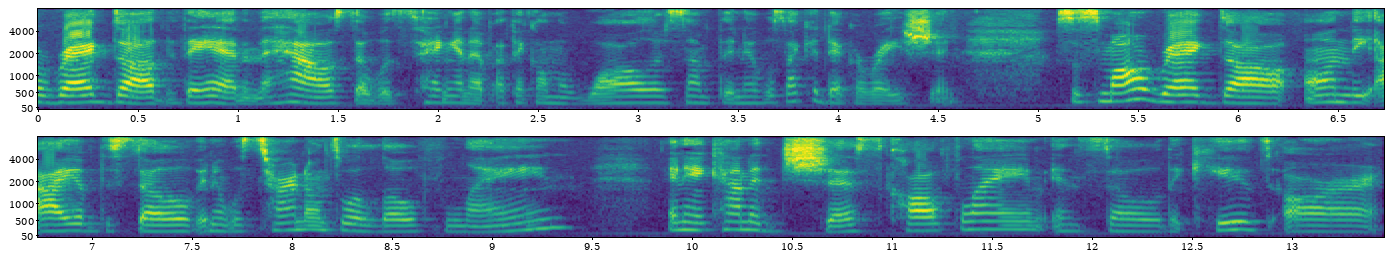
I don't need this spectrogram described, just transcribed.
a rag doll that they had in the house that was hanging up, I think, on the wall or something. It was like a decoration. So, small rag doll on the eye of the stove, and it was turned onto a low flame, and it kind of just caught flame. And so the kids are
